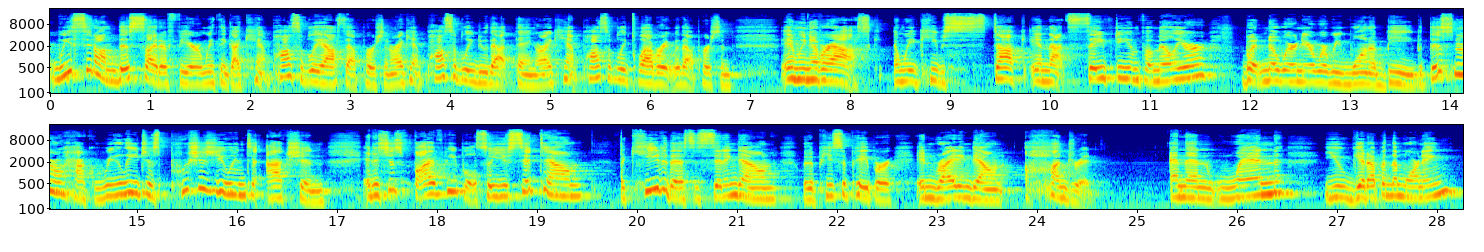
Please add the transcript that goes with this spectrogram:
we sit on this side of fear and we think, I can't possibly ask that person, or I can't possibly do that thing, or I can't possibly collaborate with that person. And we never ask. And we keep stuck in that safety and familiar but nowhere near where we want to be. But this neuro hack really just pushes you into action. And it's just five people. So you sit down the key to this is sitting down with a piece of paper and writing down a hundred and then when you get up in the morning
